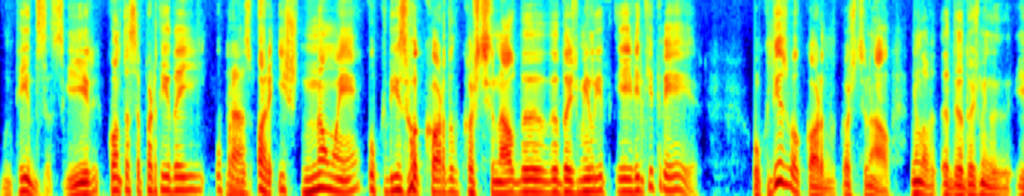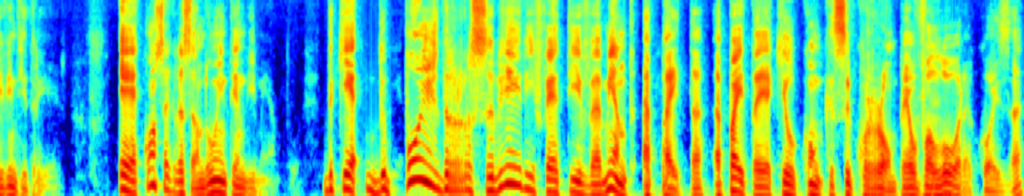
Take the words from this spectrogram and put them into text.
cometidos a seguir, conta-se a partir daí o prazo. Ora, isto não é o que diz o Acordo Constitucional de, de 2023. O que diz o Acordo Constitucional de 2023 é a consagração de um entendimento de que é depois de receber efetivamente a peita, a peita é aquilo com que se corrompe, é o valor, a coisa,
